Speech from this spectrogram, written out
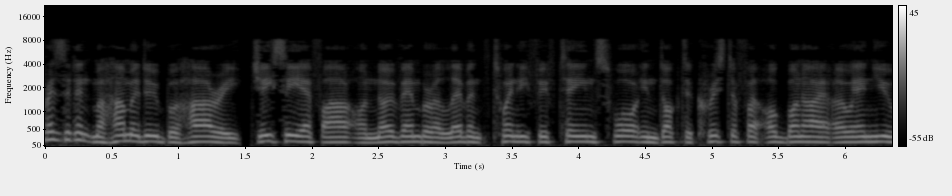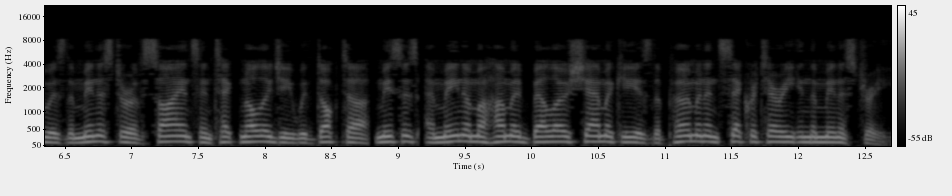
President Muhammadu Buhari, GCFR on November 11, 2015 swore in Dr. Christopher Ogbonnaya ONU as the Minister of Science and Technology with Dr. Mrs. Amina Muhammad Bello Shamaki as the Permanent Secretary in the ministry.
